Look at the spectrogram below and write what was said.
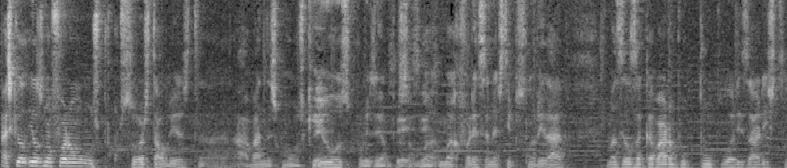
Acho que eles não foram os precursores, talvez. Há bandas como os Kios, por exemplo, que são sim, uma, uma, referência neste tipo de sonoridade, mas eles acabaram por popularizar isto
